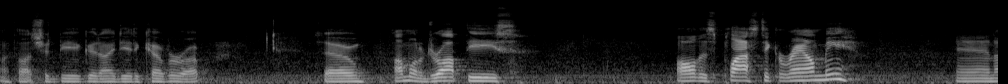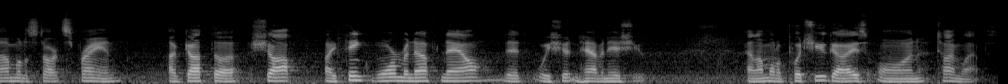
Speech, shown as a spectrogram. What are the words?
I thought should be a good idea to cover up. So I'm gonna drop these, all this plastic around me, and I'm gonna start spraying. I've got the shop, I think, warm enough now that we shouldn't have an issue. And I'm gonna put you guys on time lapse.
